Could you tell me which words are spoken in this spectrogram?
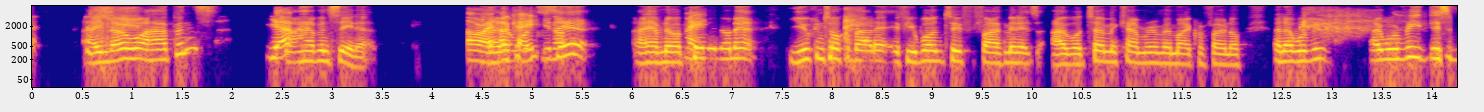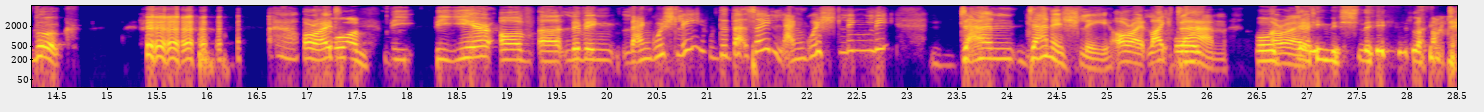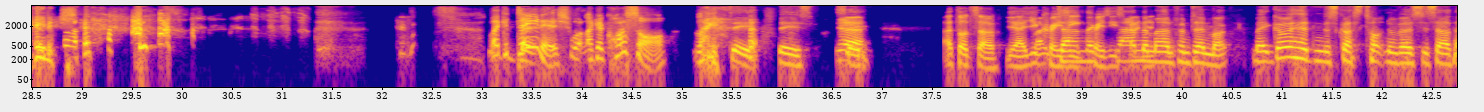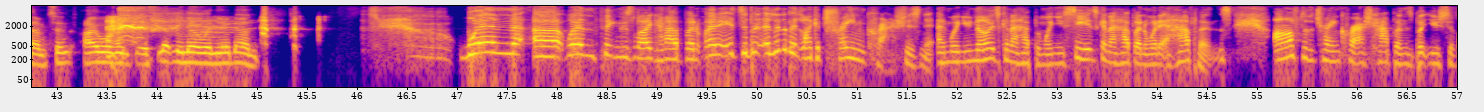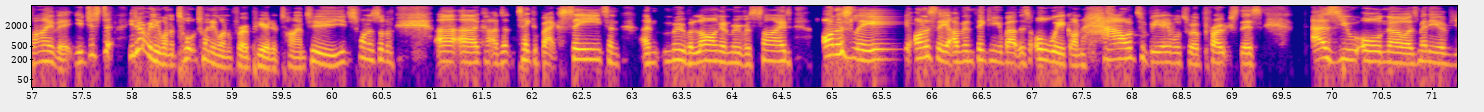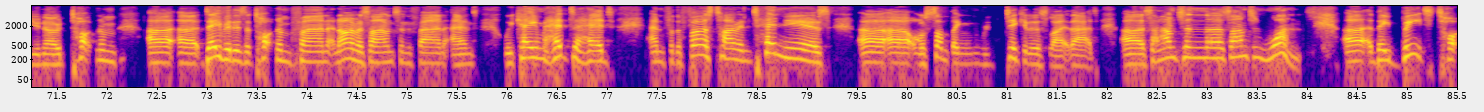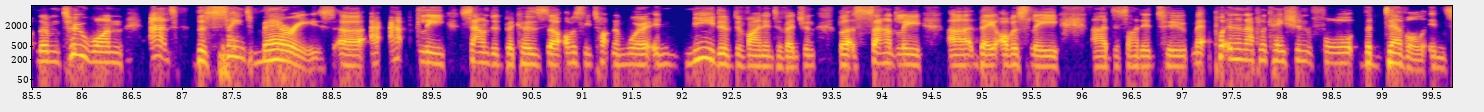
I know what happens, yeah. I haven't seen it. All right. Okay. want to You see know. it. I have no opinion on it. You can talk about it if you want to for five minutes. I will turn my camera and my microphone off, and I will read. I will read this book. All right. Go on. The the year of uh, living languishly. Did that say languishingly? Dan Danishly. All right, like Or- Dan. Or All right. Danishly, like Oh, Danish. like a Danish? What? Like a croissant? Like see, please. Yeah. see. I thought so. Yeah, you Like crazy, Dan the, crazy Dan the man from Denmark. Mate, go ahead and discuss Tottenham versus Southampton. I will read this. Let me know when you're done. when uh, when things like happen when it's a, bit, a little bit like a train crash isn't it? And when you know it's going to happen when you see it's going to happen when it happens after the train crash happens but you survive it you just you don't really want to talk to anyone for a period of time too you? Just want to sort of uh, uh, kind of take a back seat and and move along and move aside. Honestly honestly i've been thinking about this all week on how to be able to approach this as you all know, as many of you know, Tottenham. Uh, uh, David is a Tottenham fan, and I'm a Southampton fan, and we came head to head. And for the first time in ten years, uh, uh, or something ridiculous like that, uh, Southampton uh, Southampton won. They beat Tottenham two one at the St Mary's. Aptly sounded because obviously Tottenham were in need of divine intervention, but sadly they obviously decided to put in an application for the devil instead.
